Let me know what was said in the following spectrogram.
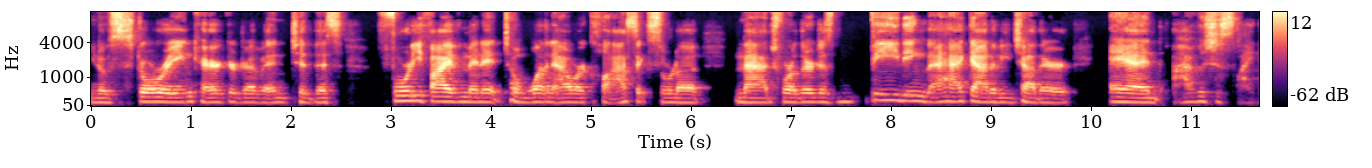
you know, story and character driven to this 45 minute to one hour classic sort of match where they're just beating the heck out of each other. And I was just like,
